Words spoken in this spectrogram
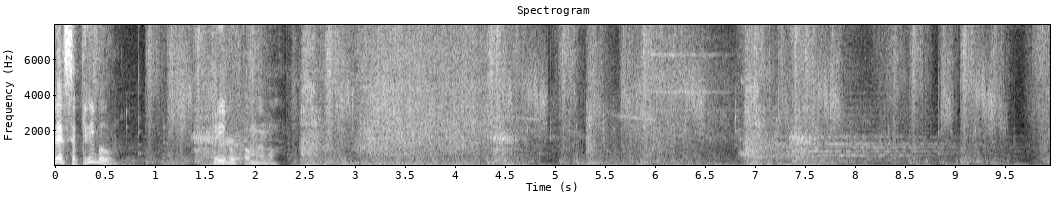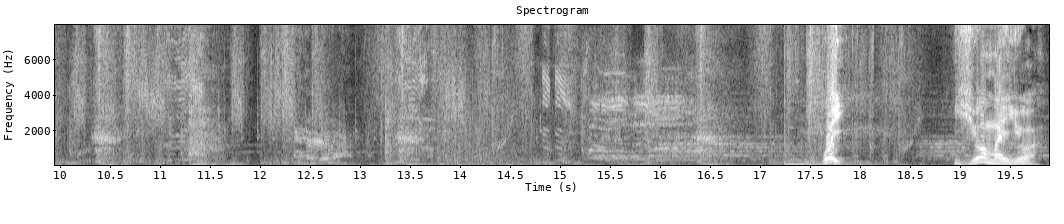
Терекса прибыл? Прибыл, по-моему Ой! Ё-моё!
